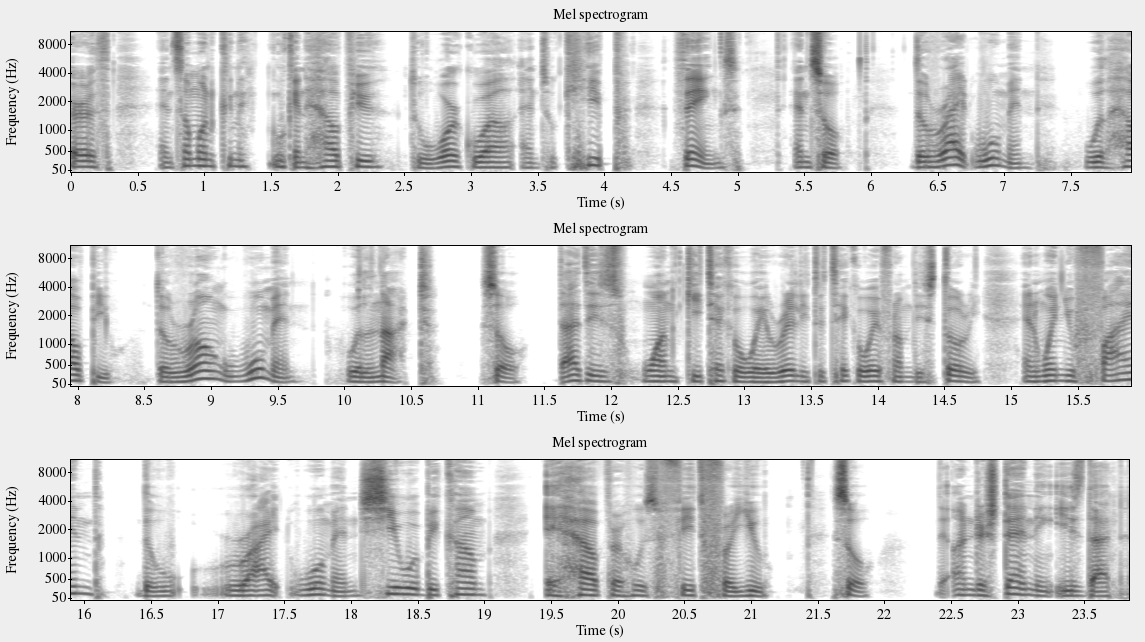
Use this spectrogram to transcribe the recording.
earth, and someone can, who can help you to work well and to keep things. And so, the right woman will help you. The wrong woman will not. So that is one key takeaway, really, to take away from this story. And when you find the right woman, she will become a helper who's fit for you. So, the understanding is that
